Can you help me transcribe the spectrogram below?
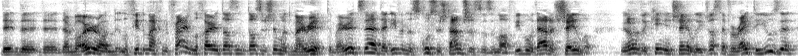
the the the the on the Lafid doesn't doesn't shim with Ma'rit. The Ma'rit said that even a schus shtamshus is enough, even without a shayla. You don't have a kinyan shayla. You just have a right to use it.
